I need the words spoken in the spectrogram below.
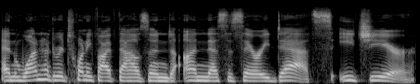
and 125,000 unnecessary deaths each year.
